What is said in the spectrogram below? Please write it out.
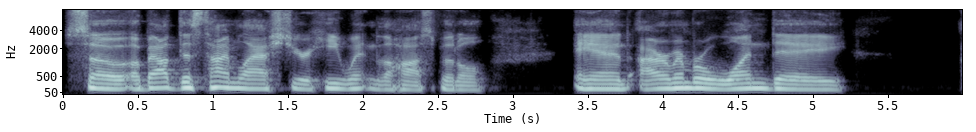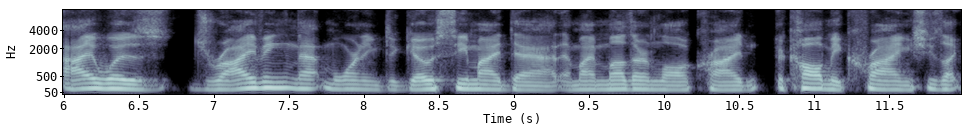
So about this time last year, he went into the hospital, and I remember one day. I was driving that morning to go see my dad, and my mother-in-law cried, called me crying. She's like,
